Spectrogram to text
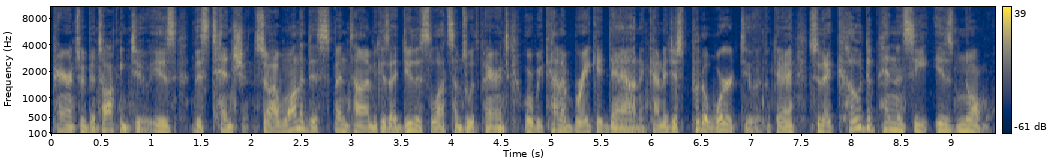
parents we've been talking to is this tension. So I wanted to spend time because I do this a lot of times with parents where we kind of break it down and kind of just put a word to it. Okay. So that codependency is normal.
